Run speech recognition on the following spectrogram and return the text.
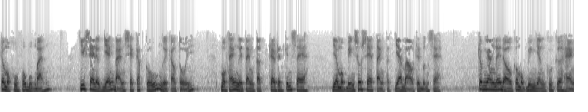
trong một khu phố buôn bán. Chiếc xe được dán bản xe cấp cứu người cao tuổi, một thẻ người tàn tật treo trên kính xe và một biển số xe tàn tật giả mạo trên bửng xe. Trong ngăn để đồ có một biên nhận của cửa hàng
